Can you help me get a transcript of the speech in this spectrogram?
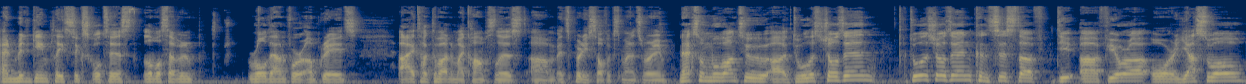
and mid game play six cultists, level seven, roll down for upgrades. I talked about in my comps list. Um, it's pretty self-explanatory. Next, we'll move on to uh, Duelist Chosen. Duelist Chosen consists of D- uh, Fiora or Yasuo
